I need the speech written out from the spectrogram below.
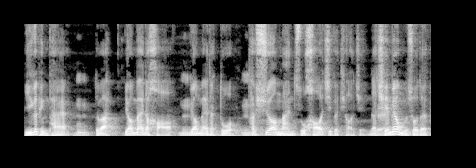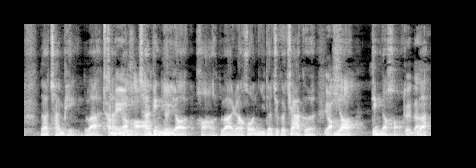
一个品牌，嗯，对吧？要卖得好，要卖得多，它需要满足好几个条件。那前面我们说的那产品，对吧？产产品好产品力要好，对吧？然后你的这个价格你要定得好，对的吧？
